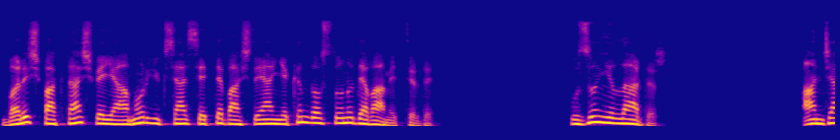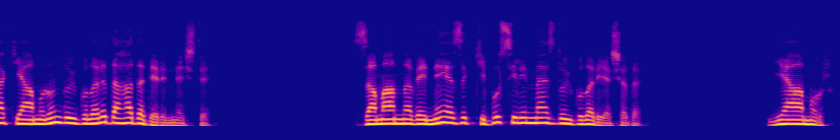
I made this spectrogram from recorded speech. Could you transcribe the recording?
Barış Baktaş ve Yağmur Yüksel sette başlayan yakın dostluğunu devam ettirdi. Uzun yıllardır. Ancak Yağmur'un duyguları daha da derinleşti. Zamanla ve ne yazık ki bu silinmez duyguları yaşadı. Yağmur.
